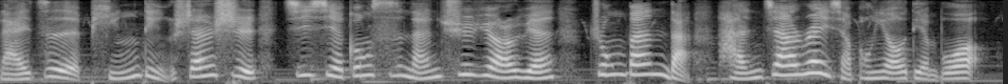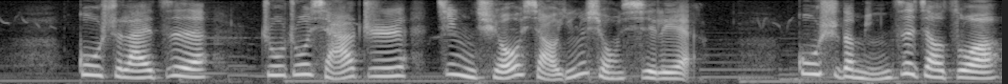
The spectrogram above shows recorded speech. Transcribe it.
来自平顶山市机械公司南区幼儿园中班的韩佳瑞小朋友点播。故事来自《猪猪侠之进球小英雄》系列。故事的名字叫做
